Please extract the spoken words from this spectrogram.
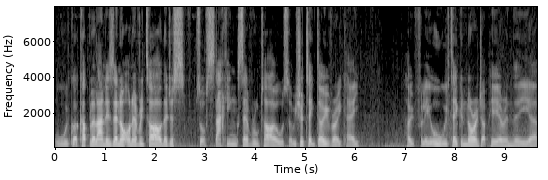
Ooh, we've got a couple of landings. They're not on every tile. They're just sort of stacking several tiles. So we should take Dover okay. Hopefully. Oh, we've taken Norwich up here in the uh,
